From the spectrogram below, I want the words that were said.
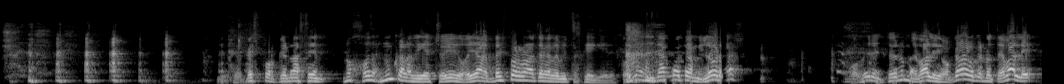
¿ves por qué no hacen? No jodas, nunca lo había hecho. Yo digo, ya, ¿ves por qué no te hacen las vistas que quieres? Joder, necesitan 4.000 horas. Joder, entonces no me vale. Digo, claro que no te vale.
